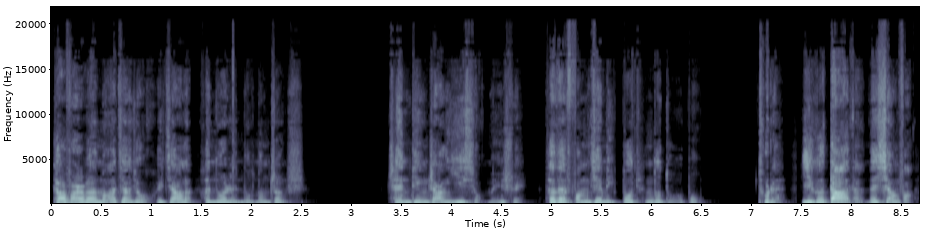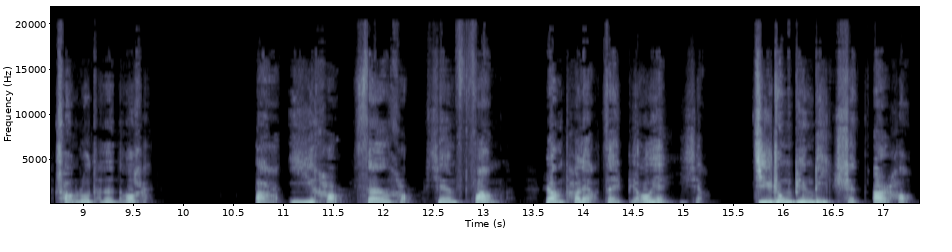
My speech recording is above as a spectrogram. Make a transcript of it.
他玩完麻将就回家了，很多人都能证实。陈厅长一宿没睡，他在房间里不停地踱步。突然，一个大胆的想法闯入他的脑海：把一号、三号先放了，让他俩再表演一下，集中兵力审二号。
